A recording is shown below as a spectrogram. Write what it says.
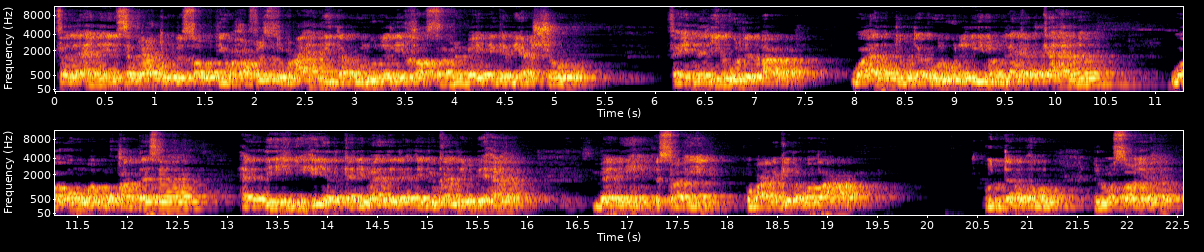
فالآن إن سمعتم لصوتي وحفظتم عهدي تكونون لي خاصة من بين جميع الشعوب. فإن لي كل الأرض وأنتم تكونون لي مملكة كهنة وأمة مقدسة هذه هي الكلمات التي تكلم بها بني إسرائيل. وبعد كده وضع قدامهم الوصايا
